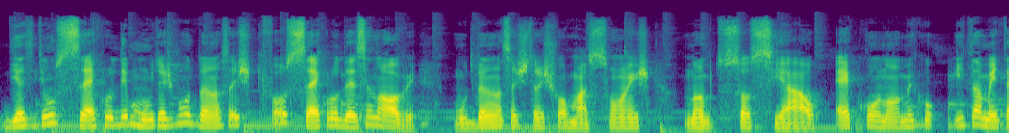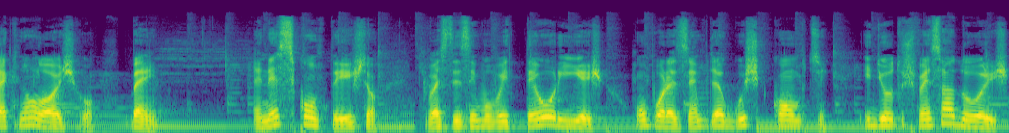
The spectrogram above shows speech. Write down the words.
diante de um século de muitas mudanças, que foi o século XIX. Mudanças, transformações no âmbito social, econômico e também tecnológico. Bem, é nesse contexto que vai se desenvolver teorias, como por exemplo de Auguste Comte e de outros pensadores,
